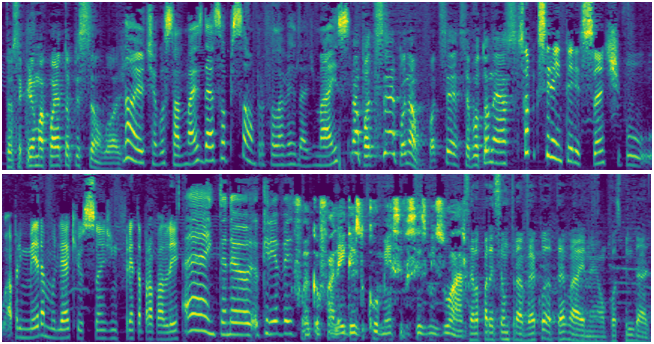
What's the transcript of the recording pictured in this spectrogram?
Então você cria uma quarta opção, lógico. Não, eu tinha gostado mais dessa opção, pra falar a verdade. Mas Não, pode ser, pô, não, pode ser. Você votou nessa. Sabe o que seria interessante, tipo, a primeira mulher que o Sanji enfrenta pra valer? É, entendeu? Eu queria ver. Foi o que eu falei desde o começo e vocês me zoaram. Se ela parecer um traveco, até vai, né? É uma possibilidade.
